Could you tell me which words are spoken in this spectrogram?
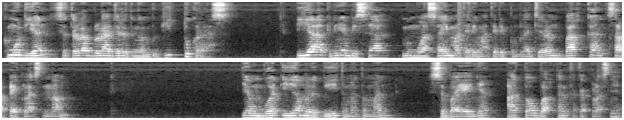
kemudian setelah belajar dengan begitu keras, ia akhirnya bisa menguasai materi-materi pembelajaran bahkan sampai kelas 6 yang membuat ia melebihi teman-teman sebayanya atau bahkan kakak kelasnya.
